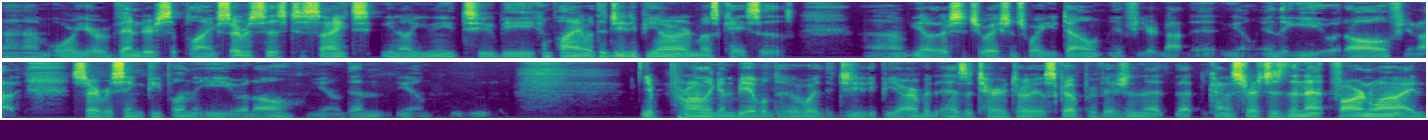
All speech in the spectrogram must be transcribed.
um, or your vendor supplying services to sites, you know, you need to be compliant with the GDPR in most cases. Um, you know, there's situations where you don't if you're not, uh, you know, in the EU at all. If you're not servicing people in the EU at all, you know, then you know you're probably going to be able to avoid the GDPR. But it has a territorial scope provision that that kind of stretches the net far and wide.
